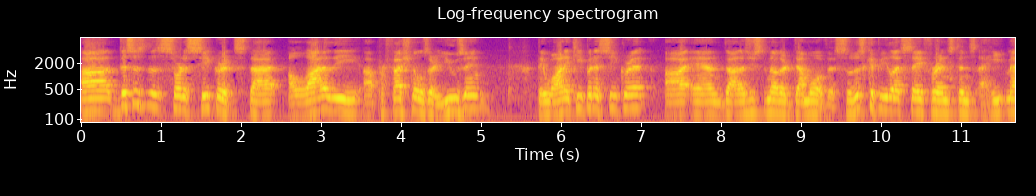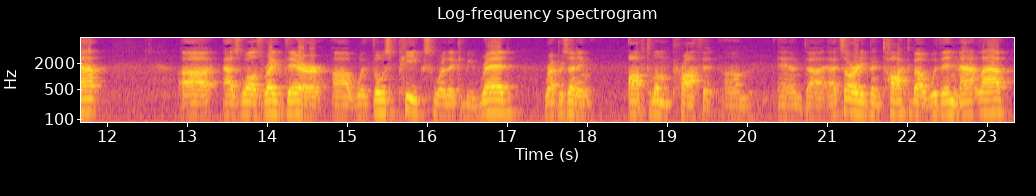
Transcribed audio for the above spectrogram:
Uh, this is the sort of secrets that a lot of the uh, professionals are using. They want to keep it a secret, uh, and uh, there's just another demo of this. So this could be, let's say, for instance, a heat map, uh, as well as right there with those peaks where they could be red, representing optimum profit. Um, and that's already been talked about within MATLAB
